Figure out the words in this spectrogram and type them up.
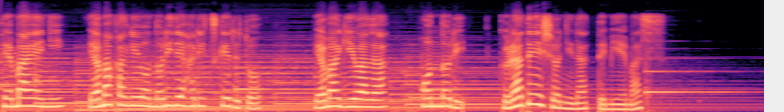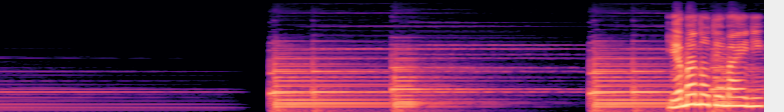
手前に山影を糊で貼り付けると山際がほんのりグラデーションになって見えます。山の手前に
